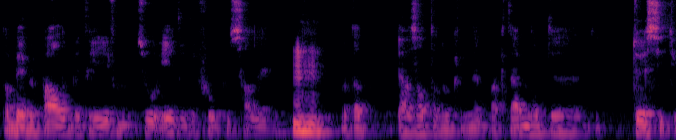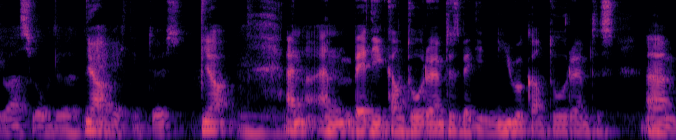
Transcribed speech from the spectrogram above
dat bij bepaalde bedrijven zo eerder de focus zal liggen. Mhm. Want dat ja, zal dan ook een impact hebben op de, de thuissituatie of de, de Ja. inrichting thuis. Ja, Mm. En, en bij die kantoorruimtes, bij die nieuwe kantoorruimtes, ehm,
